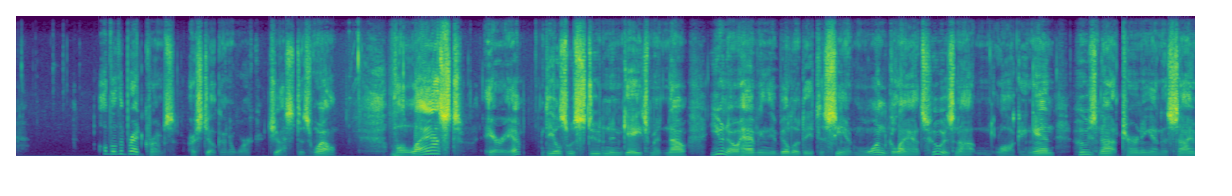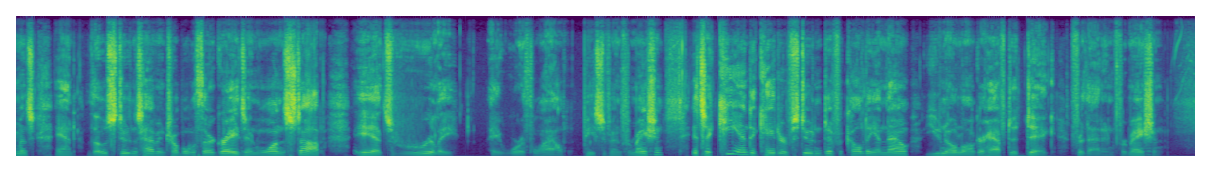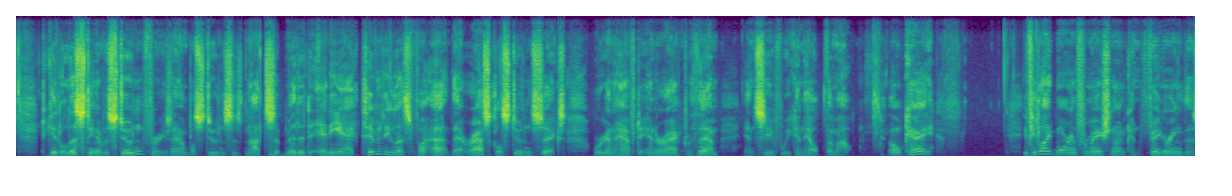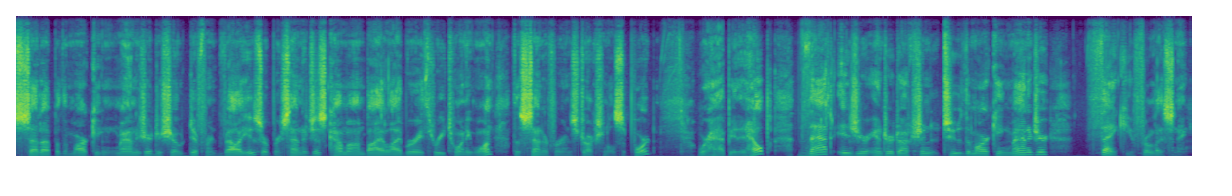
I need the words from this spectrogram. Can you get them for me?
although the breadcrumbs are still going to work just as well. The last area deals with student engagement. Now, you know having the ability to see at one glance who is not logging in, who's not turning in assignments, and those students having trouble with their grades in one stop, it's really a worthwhile piece of information. It's a key indicator of student difficulty and now you no longer have to dig for that information. To get a listing of a student, for example, students has not submitted any activity, let's find ah, that rascal student six. We're going to have to interact with them and see if we can help them out. Okay. If you'd like more information on configuring the setup of the marking manager to show different values or percentages, come on by Library 321, the Center for Instructional Support. We're happy to help. That is your introduction to the marking manager. Thank you for listening.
